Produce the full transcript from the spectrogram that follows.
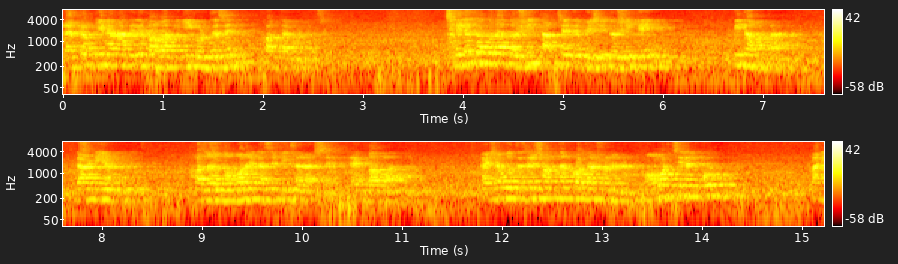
ল্যাপটপ কিনে না দিলে বাবাকে কি করতেছে? হত্যা করতেছে। ছেলে যতটা দোষী, তার চাইতে বেশি দোষী কে? পিতা মাতা গার্ডিয়ান হজরত অমরের কাছে বিচার আসছে, এক বাবা। আয়সা বলতেছে, সন্তান কথা শুনে না। অমর ছিলেন খুব মানে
